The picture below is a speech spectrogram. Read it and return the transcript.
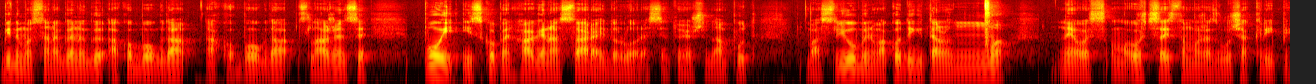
Vidimo se na GNG ako Bog da, ako Bog da, slažem se. Poj iz Kopenhagena, Sara i Dolores, to još jedan put vas ljubim, ovako digitalno, ne, ovo, ovo isto možda zvuča creepy.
